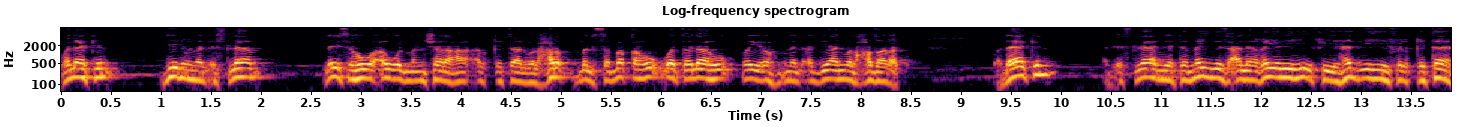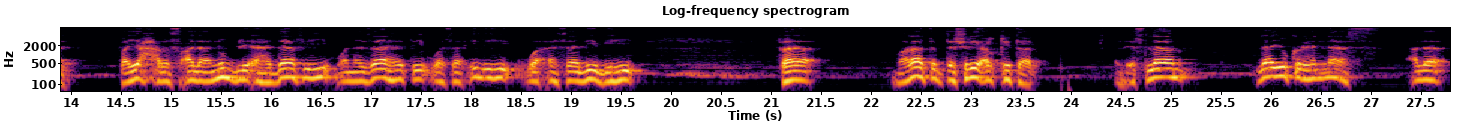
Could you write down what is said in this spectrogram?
ولكن ديننا الإسلام ليس هو أول من شرع القتال والحرب بل سبقه وتلاه غيره من الأديان والحضارات. ولكن الإسلام يتميز على غيره في هديه في القتال فيحرص على نبل أهدافه ونزاهة وسائله وأساليبه. فمراتب تشريع القتال الإسلام لا يكره الناس على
